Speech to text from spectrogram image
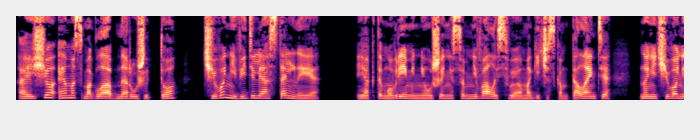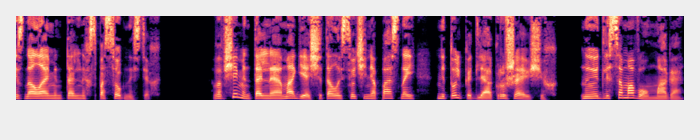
А еще Эмма смогла обнаружить то, чего не видели остальные. Я к тому времени уже не сомневалась в ее магическом таланте, но ничего не знала о ментальных способностях. Вообще ментальная магия считалась очень опасной не только для окружающих, но и для самого мага.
